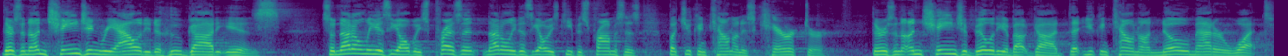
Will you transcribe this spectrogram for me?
There's an unchanging reality to who God is. So not only is he always present, not only does he always keep his promises, but you can count on his character. There is an unchangeability about God that you can count on no matter what.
